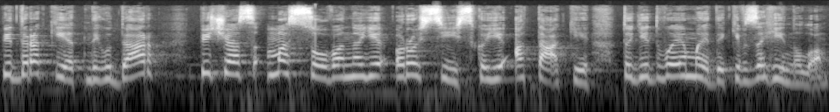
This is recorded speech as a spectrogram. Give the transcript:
під ракетний удар під час масованої російської атаки. Тоді двоє медиків загинуло.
